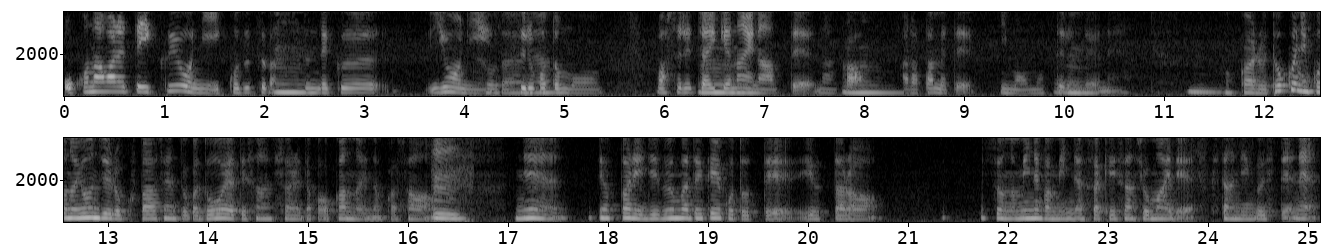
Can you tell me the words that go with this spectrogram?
行われていくように一個ずつが進んでいくようにすることも忘れちゃいけないなってなんかうん。改めて今思ってるんだよね。うん。わかる。特にこの46%がどうやって算出されたかわかんない中さ、うん。ねえやっぱり自分ができることって言ったらそのみんながみんなさ計算書前でスタンディングしてね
